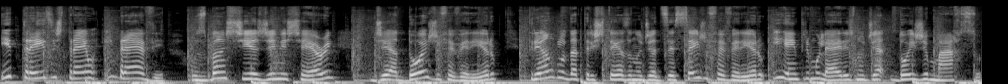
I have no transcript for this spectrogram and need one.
E três estreiam em breve: Os Banshees de Inisherin, dia 2 de fevereiro, Triângulo da Tristeza no dia 16 de fevereiro e Entre Mulheres no dia 2 de março.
